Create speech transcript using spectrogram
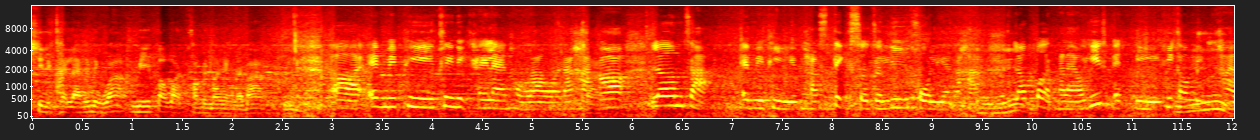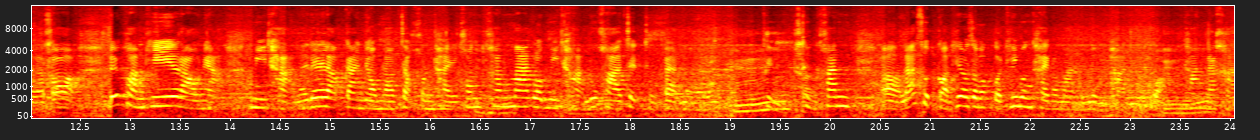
Clinic Thailand นิดหนึ่งว่ามีประวัติความเป็นมาอย่างไรบ้าง เอ่อ MVP Clinic Thailand ของเราอะนะครัคะ บก็เริ่มจาก MVP Plastic Surgery Korea นะคะ อืมเราเปิดมาแล้ว 21 ปีที่เกาหลีค่ะอืมแล้วก็ด้วยความที่เราเนี่ยมีฐานและได้รับการยอมรับจากคนไทยค่อนข้างมาก เรามีฐานลูกค้า 7-800อืมถึงครับถึงขั้นเอ่อล่าสุดก่อนที่เราจะมาเปิดที่เมืองไทยประมาณ 1,000 กว่าอืมท่านนะคะ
